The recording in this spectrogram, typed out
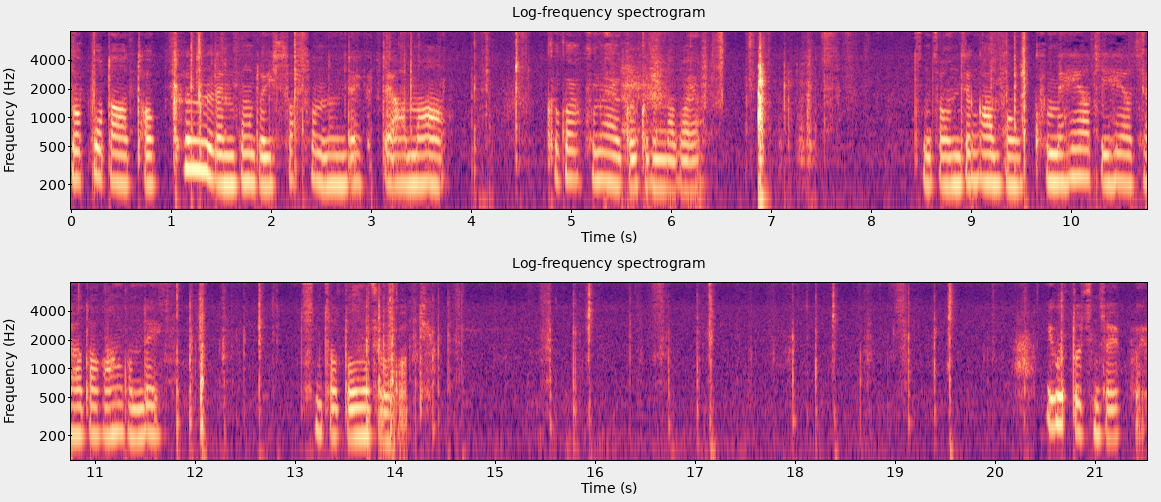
이것보다 더큰 램봉도 있었었는데 그때 아마 그걸 구매할 걸 그랬나봐요. 진짜 언젠가 한번 구매해야지 해야지 하다가 한 건데 진짜 너무 좋은 것 같아요. 이것도 진짜 예뻐요.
